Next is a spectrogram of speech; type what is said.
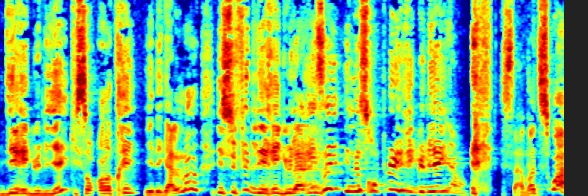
d'irréguliers qui sont entrés illégalement, il suffit de les régulariser, ils ne seront plus irréguliers. Ça va de soi.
